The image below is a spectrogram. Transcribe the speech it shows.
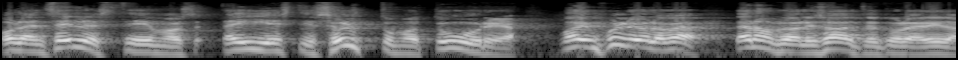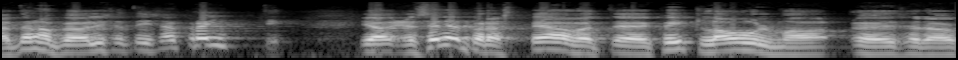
olen selles teemas täiesti sõltumatu uurija. ma ei, mul ei ole vaja, tänapäeval ei saada tulerida, tänapäeval lihtsalt ei saa granti. ja, ja sellepärast peavad eh, kõik laulma eh, seda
